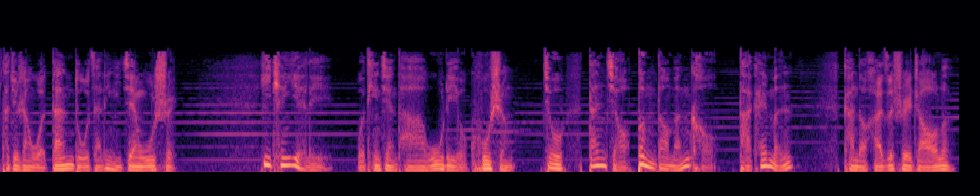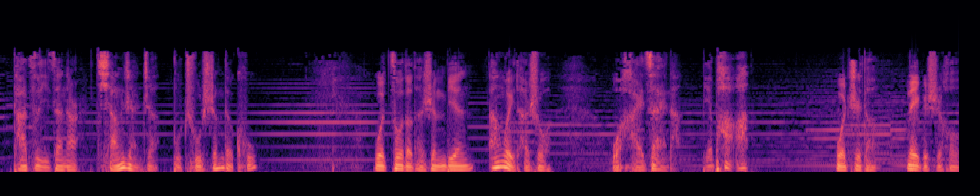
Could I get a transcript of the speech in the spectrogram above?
他就让我单独在另一间屋睡。一天夜里，我听见他屋里有哭声，就单脚蹦到门口，打开门，看到孩子睡着了，他自己在那儿强忍着不出声的哭。我坐到他身边，安慰他说：“我还在呢，别怕啊。”我知道那个时候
